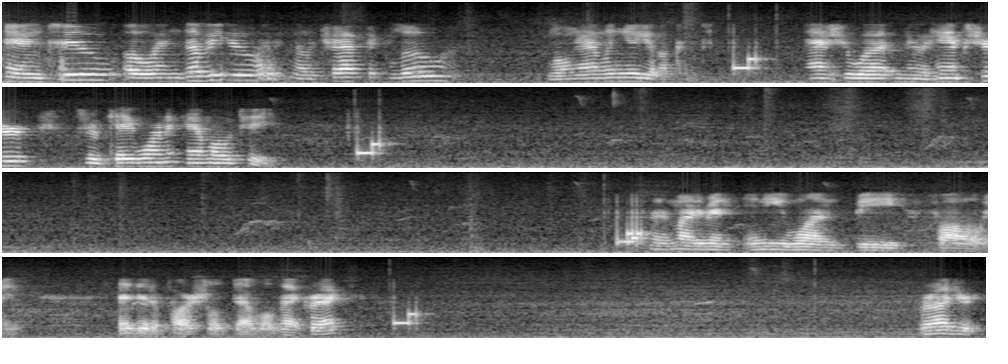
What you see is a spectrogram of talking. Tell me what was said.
And two ONW, no traffic, Lou, Long Island, New York. Nashua, New Hampshire, through K1 MOT. There might have been anyone B following that did a partial double. Is that correct? Roger.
